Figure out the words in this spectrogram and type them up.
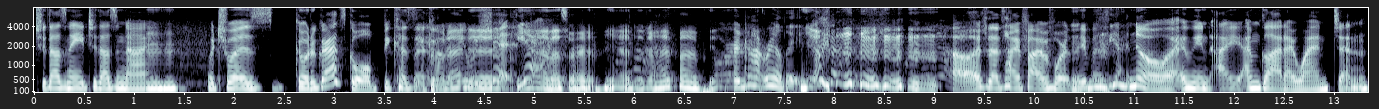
2008, 2009, Mhm. Which was go to grad school because Exactly the economy was shit. Yeah. Yeah. that's right. Yeah, I did a high five. Yeah. Or not really. Yeah. no, if that's high five worthy. But yeah, no, I mean, I, I'm glad I went and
